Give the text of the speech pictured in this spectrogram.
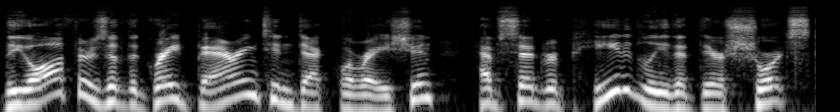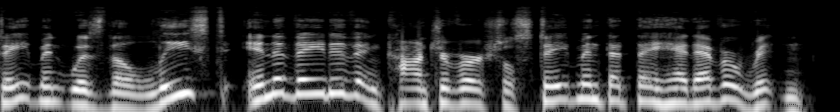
The authors of the Great Barrington Declaration have said repeatedly that their short statement was the least innovative and controversial statement that they had ever written.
